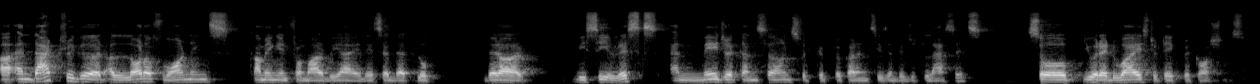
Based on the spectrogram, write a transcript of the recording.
Uh, and that triggered a lot of warnings coming in from RBI. They said that, look, there are, we see risks and major concerns with cryptocurrencies and digital assets. So you are advised to take precautions.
